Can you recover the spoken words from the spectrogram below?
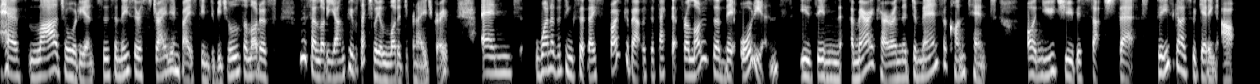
have large audiences, and these are Australian-based individuals. A lot of, a lot of young people. It's actually a lot of different age groups. And one of the things that they spoke about was the fact that for a lot of them, their audience is in America, and the demand for content on YouTube is such that these guys were getting up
